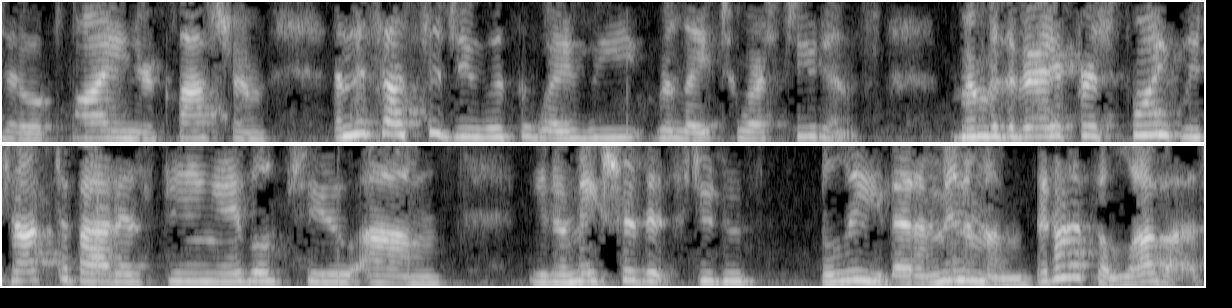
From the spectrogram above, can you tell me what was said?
to apply in your classroom. And this has to do with the way we relate to our students. Remember the very first point we talked about is being able to um, you know, make sure that students believe at a minimum. They don't have to love us,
